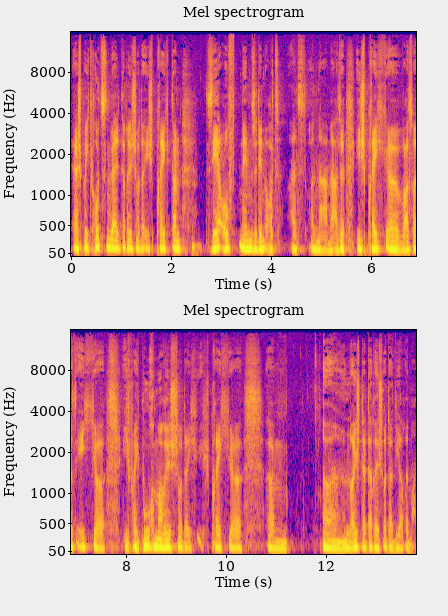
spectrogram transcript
er spricht hutzenwälterisch oder ich spreche dann sehr oft, nehmen sie den Ort als Name. Also ich spreche, äh, was weiß ich, äh, ich spreche Buchmarisch oder ich, ich spreche äh, ähm, äh, Neustädterisch oder wie auch immer.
